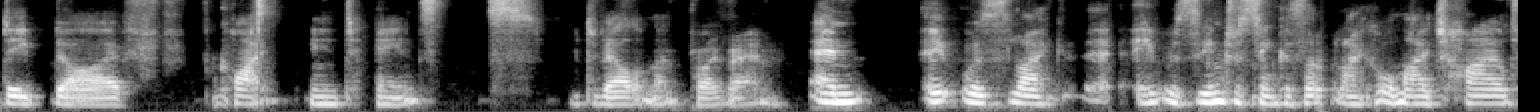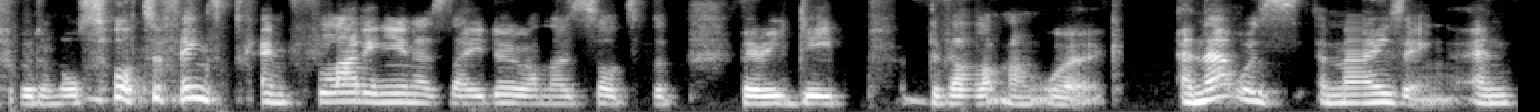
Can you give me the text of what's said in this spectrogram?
deep dive, quite intense development program. And it was like it was interesting because like all my childhood and all sorts of things came flooding in as they do on those sorts of very deep development work. And that was amazing. And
